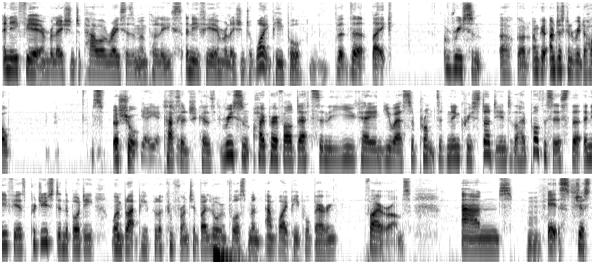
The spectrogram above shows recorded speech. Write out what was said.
Anethia in relation to power, racism and police, Anethia in relation to white people. But that like recent oh god, I'm go- I'm just going to read a whole a short Yeah, yeah, passage because recent high profile deaths in the UK and US have prompted an increased study into the hypothesis that anaphia is produced in the body when black people are confronted by law enforcement and white people bearing firearms. And hmm. it's just,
